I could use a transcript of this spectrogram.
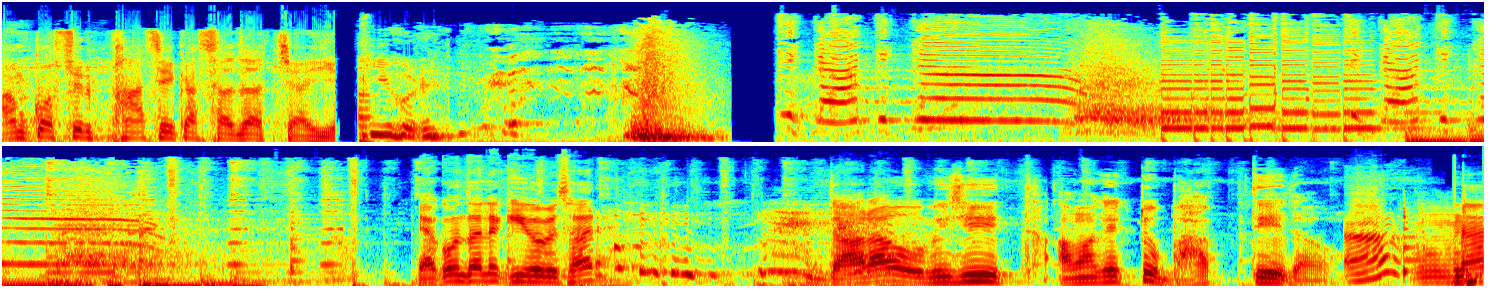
हमको सिर्फ फांसी का सजा चाहिए এখন তাহলে কি হবে স্যার দাঁড়াও অভিজিৎ আমাকে একটু ভাবতে দাও না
